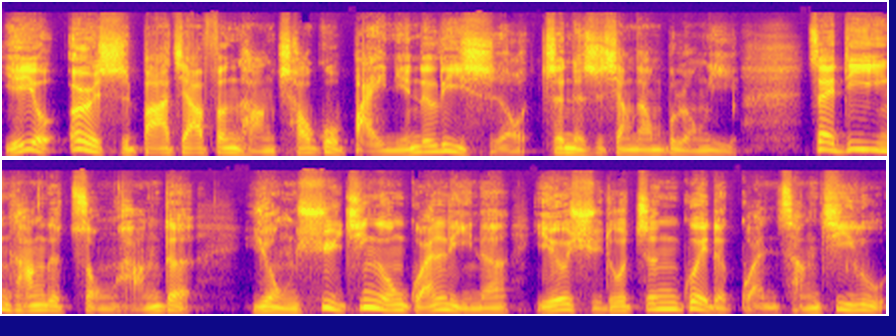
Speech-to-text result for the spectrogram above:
也有二十八家分行超过百年的历史哦，真的是相当不容易。在第一银行的总行的。永续金融管理呢，也有许多珍贵的馆藏记录，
